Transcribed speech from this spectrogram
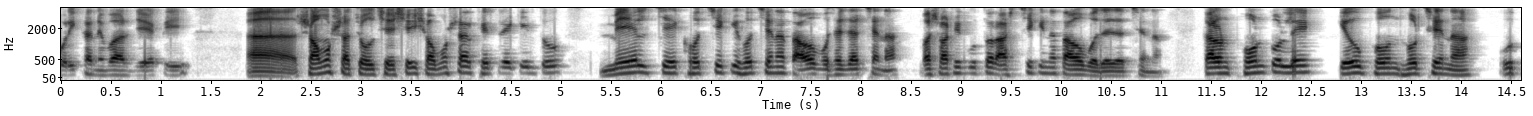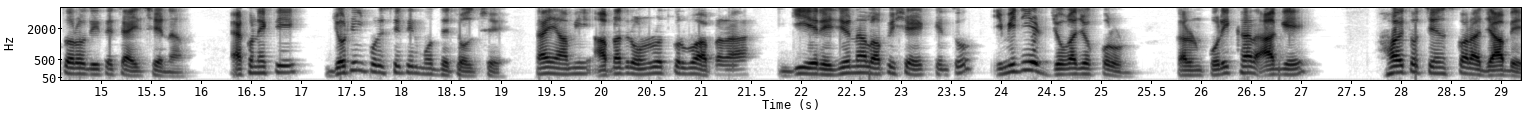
পরীক্ষা নেবার যে একটি সমস্যা চলছে, সেই সমস্যার ক্ষেত্রে কিন্তু মেল চেক হচ্ছে কি হচ্ছে না তাও বোঝা যাচ্ছে না বা সঠিক উত্তর আসছে কিনা তাও বোঝা যাচ্ছে না। কারণ ফোন করলে কেউ ফোন ধরছে না, উত্তরও দিতে চাইছে না। এখন একটি জটিল পরিস্থিতির মধ্যে চলছে। তাই আমি আপনাদের অনুরোধ করব আপনারা গিয়ে রিজিওনাল অফিসে কিন্তু ইমিডিয়েট যোগাযোগ করুন। কারণ পরীক্ষার আগে হয়তো চেঞ্জ করা যাবে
